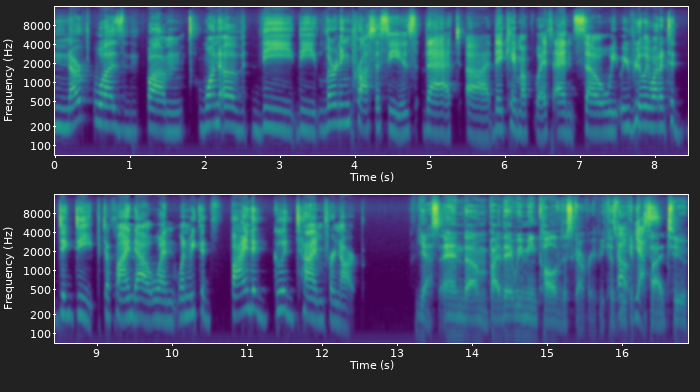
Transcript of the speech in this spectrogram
NARP was um, one of the the learning processes that uh, they came up with, and so we, we really wanted to dig deep to find out when when we could find a good time for NARP. Yes, and um, by they we mean Call of Discovery because we oh, could yes. decide to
